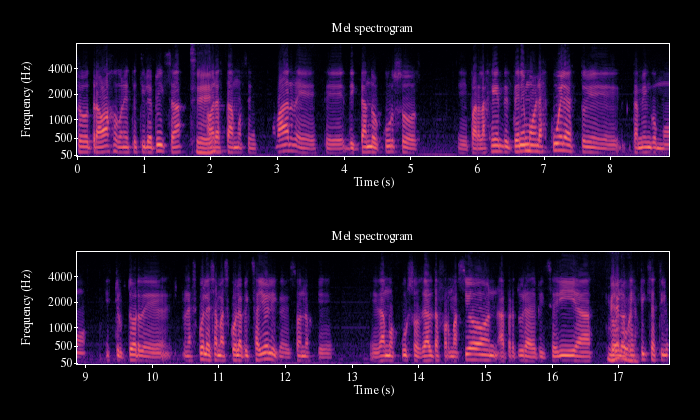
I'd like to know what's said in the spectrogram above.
yo trabajo con este estilo de pizza. Sí. Ahora estamos en Mar, este, dictando cursos eh, para la gente. Tenemos la escuela, estoy eh, también como instructor de una escuela que se llama Escuela Pizzaioli, que son los que eh, damos cursos de alta formación, apertura de pizzerías, Mirá todo lo bueno. que es pizza estilo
